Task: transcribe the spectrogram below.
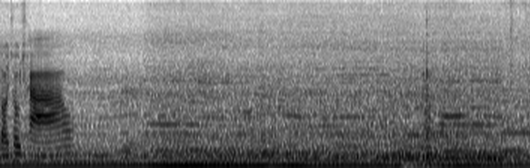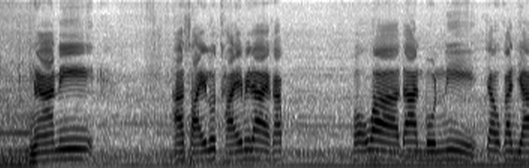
ตอนเช้าเช้าๆอืมงานนี้อาศัยรถไถไม่ได้ครับ เพราะว่าด้านบนนี่เจ้ากันยา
